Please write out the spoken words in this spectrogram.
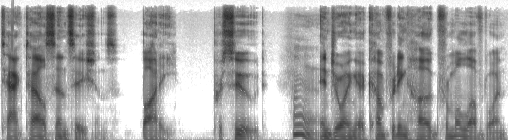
Tactile sensations, body, pursued, Hmm. enjoying a comforting hug from a loved one,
